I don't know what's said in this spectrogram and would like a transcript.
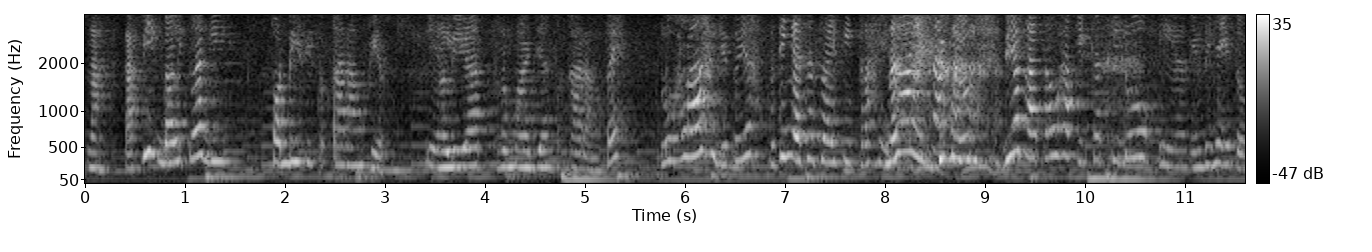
Nah tapi balik lagi kondisi sekarang Fir. Iya. ngelihat remaja sekarang teh luh lah gitu ya. Berarti nggak sesuai fitrah ya? Nah gitu. dia nggak tahu hakikat hidup. Iya. intinya itu.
